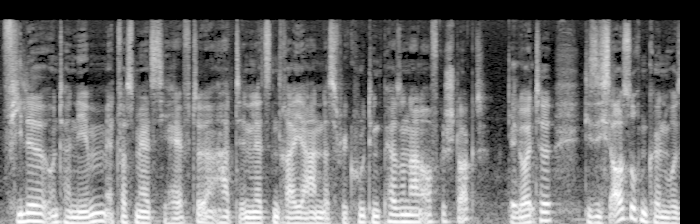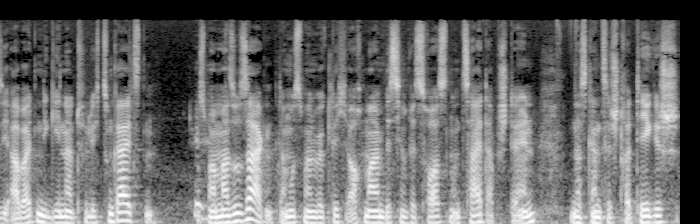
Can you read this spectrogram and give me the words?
viele Unternehmen, etwas mehr als die Hälfte, hat in den letzten drei Jahren das Recruiting-Personal aufgestockt. Die. Leute, die sich aussuchen können, wo sie arbeiten, die gehen natürlich zum geilsten. Muss man mal so sagen. Da muss man wirklich auch mal ein bisschen Ressourcen und Zeit abstellen und das Ganze strategisch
